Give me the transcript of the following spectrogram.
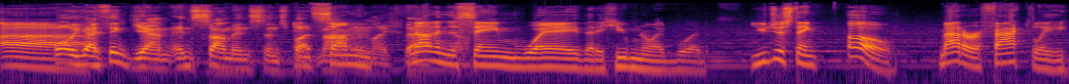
Uh well, yeah, I think yeah, in- in some instance, but in not some in like that. not in the same way that a humanoid would. You just think, "Oh, matter of factly,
